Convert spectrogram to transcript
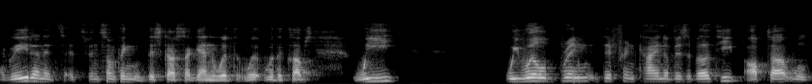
Agreed. And it's it's been something discussed again with with, with the clubs. We we will bring different kind of visibility. Opta will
